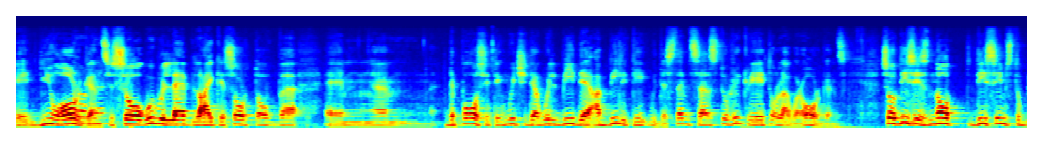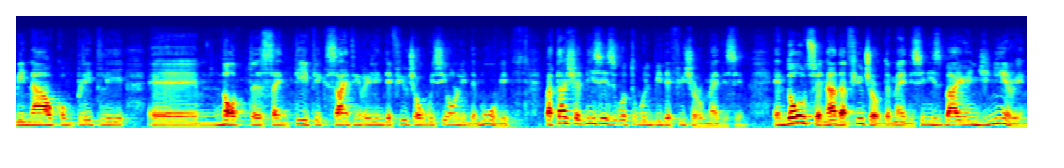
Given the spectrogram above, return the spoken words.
uh, new organs Organs. so we will have like a sort of um, um, deposit in which there will be the ability with the stem cells to recreate all our organs. So this is not, this seems to be now completely um, not uh, scientific, something really in the future we see only in the movie. But actually this is what will be the future of medicine. And also another future of the medicine is bioengineering.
